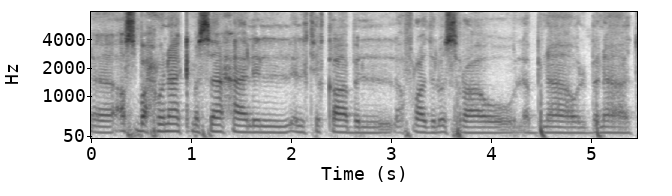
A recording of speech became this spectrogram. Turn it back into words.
أصبح هناك مساحة للالتقاء بالأفراد الأسرة والأبناء والبنات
